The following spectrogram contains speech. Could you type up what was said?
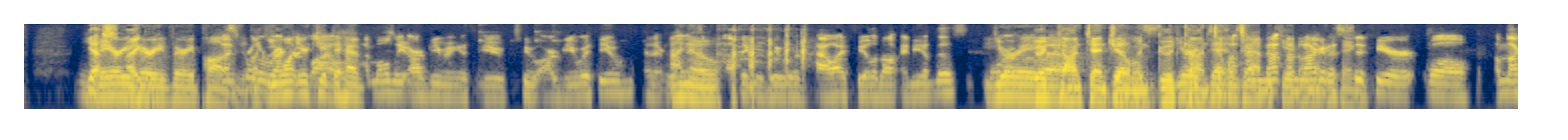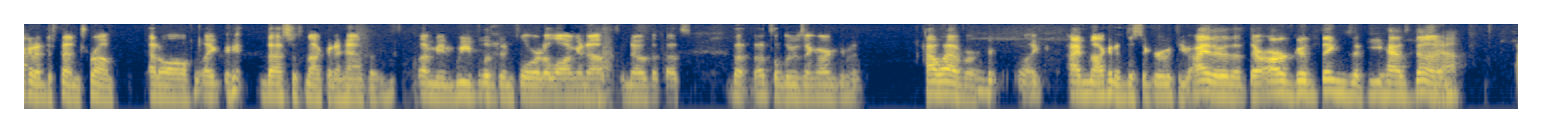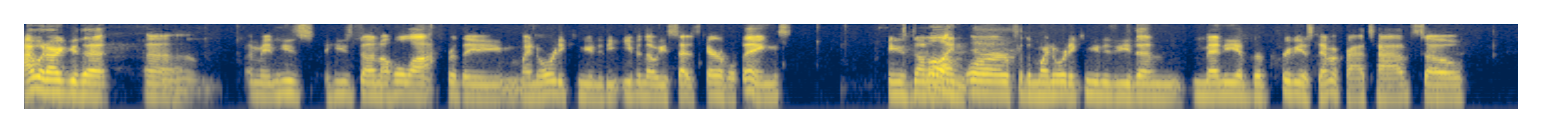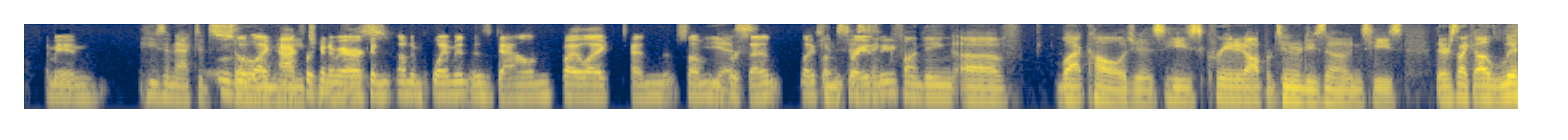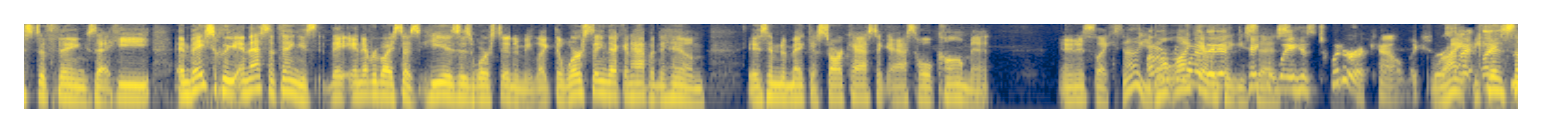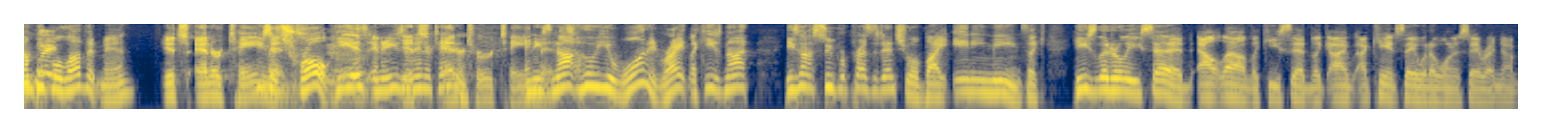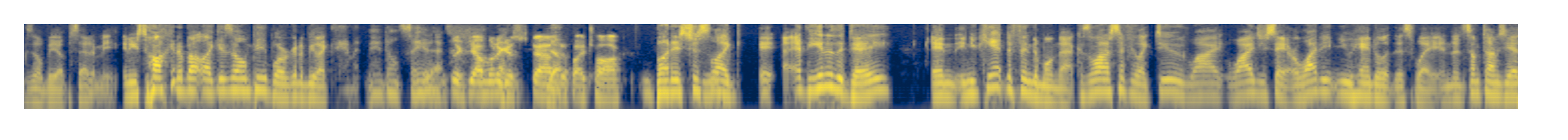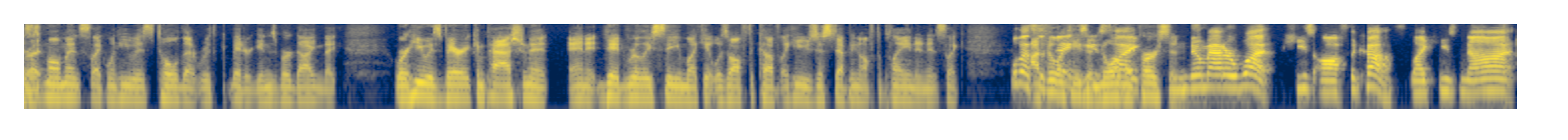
Yes, very I agree. very very positive. Like the you want your kid to have. I'm only arguing with you to argue with you, and it I know. has nothing to do with how I feel about any of this. It's more You're a good uh, content, gentlemen. Good content. I'm not, I'm not going to everything. sit here. Well, I'm not going to defend Trump at all. Like that's just not going to happen. I mean, we've lived in Florida long enough to know that that's that that's a losing argument. However, like I'm not going to disagree with you either that there are good things that he has done. Yeah. I would argue that um, I mean he's he's done a whole lot for the minority community, even though he says terrible things. He's done Well, a lot more for the minority community than many of the previous Democrats have. So, I mean, He's enacted so like African American unemployment is down by like ten some Yes. percent, like something consistent crazy. funding of black colleges. He's created opportunity zones. He's there's like a list of things that he and basically and that's the thing is they and everybody says he is his worst enemy. Like the worst thing that can happen to him is him to make a sarcastic asshole comment. And it's like, no, you I don't, don't, like everything he take says. away his Twitter account. Like Right, because like, some like- people love it, man. It's entertainment. He's a troll. He is, and he's an it's entertainer. entertainment. and he's not who you wanted, right? Like he's not he's not super presidential by any means. Like he's literally said out loud, like he said, like I I can't say what I want to say right now because they'll be upset at me. And he's talking about like his own people are gonna be like, damn it, man, don't say that. It's like, yeah, I'm gonna Like- get stabbed Yeah. if I talk. But it's just Mhm. like it, at the end of the day. And, and you can't defend him on that because a lot of stuff you're like, dude, why why'd you say it or why didn't you handle it this way? And then sometimes he has his moments like when he was told that Ruth Bader Ginsburg died, that where he was very compassionate and it did really seem like it was off the cuff, like he was just stepping off the plane. And it's like Well, that's I the feel like thing. he's a normal like, person. No matter what, he's off the cuff. Like he's not.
